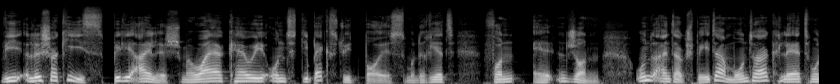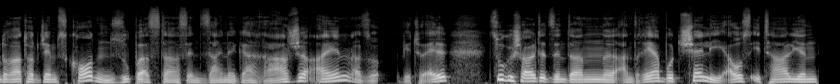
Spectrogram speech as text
wie Alicia Keys, Billie Eilish, Mariah Carey und die Backstreet Boys, moderiert von Elton John. Und einen Tag später, am Montag, lädt Moderator James Corden Superstars in seine Garage ein, also virtuell. Zugeschaltet sind dann äh, Andrea Bocelli aus Italien,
